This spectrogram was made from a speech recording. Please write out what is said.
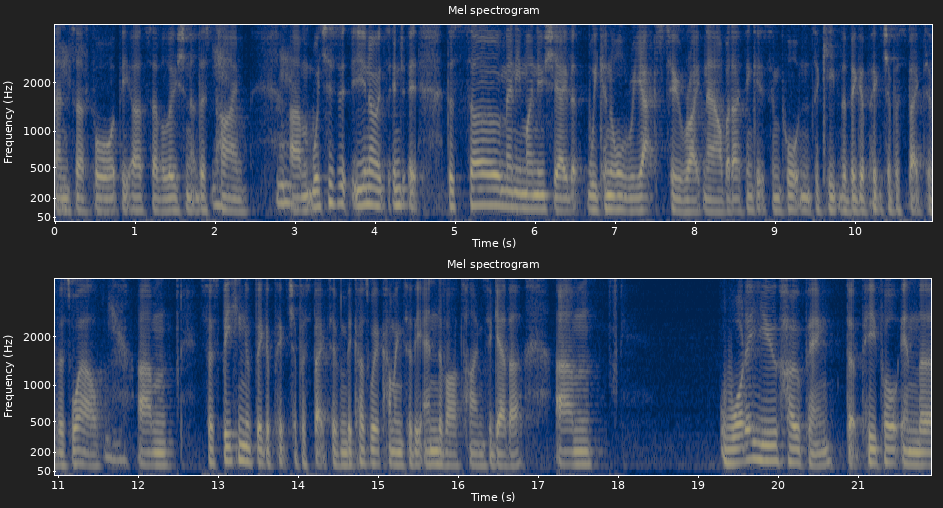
center Yes. for the Earth's evolution at this Yeah. time. Yeah. Um, which is, you know, it's it, there's so many minutiae that we can all react to right now, but I think it's important to keep the bigger picture perspective as well. Yeah. Um, so, speaking of bigger picture perspective, and because we're coming to the end of our time together, um, what are you hoping that people in the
